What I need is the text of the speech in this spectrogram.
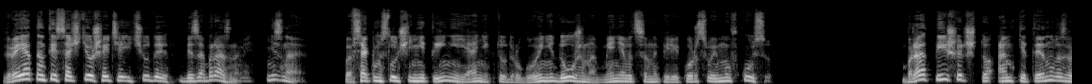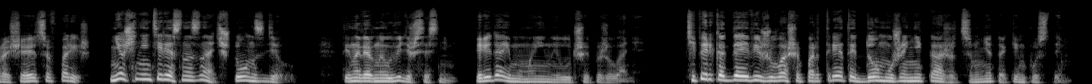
Вероятно, ты сочтешь эти этюды безобразными. Не знаю. Во всяком случае, ни ты, ни я, ни кто другой не должен обмениваться наперекор своему вкусу. Брат пишет, что Анкетен возвращается в Париж. Мне очень интересно знать, что он сделал. Ты, наверное, увидишься с ним. Передай ему мои наилучшие пожелания. Теперь, когда я вижу ваши портреты, дом уже не кажется мне таким пустым.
